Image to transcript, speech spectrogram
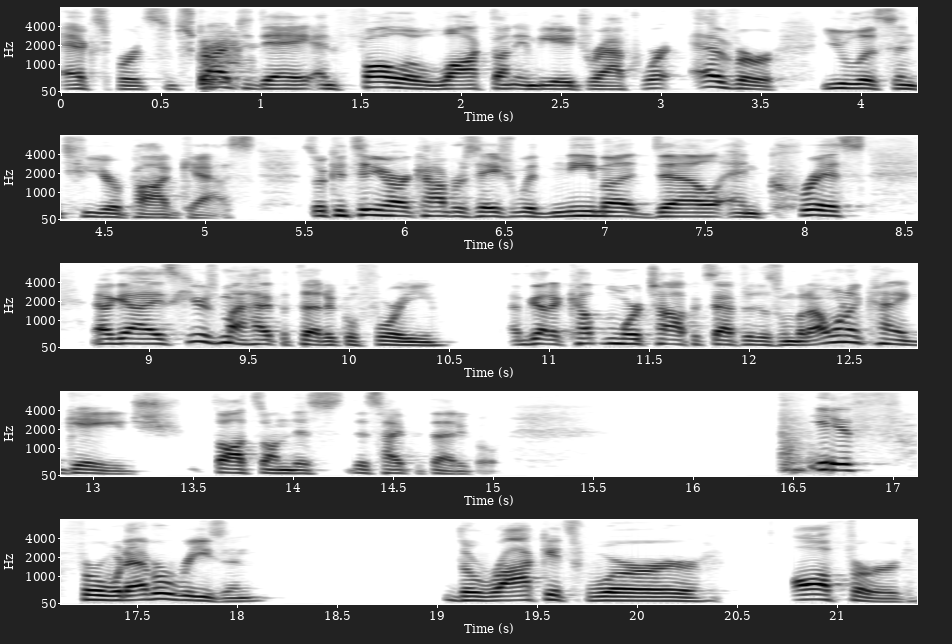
experts. Subscribe today and follow Locked On NBA Draft wherever you listen to your podcasts. So continue our conversation with Neema, Del, and Chris. Now, guys, here's my hypothetical for you. I've got a couple more topics after this one, but I want to kind of gauge thoughts on this this hypothetical. If for whatever reason the Rockets were offered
